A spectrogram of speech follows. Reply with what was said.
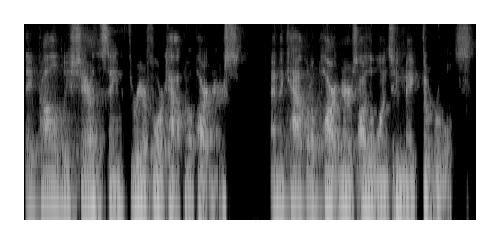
they probably share the same three or four capital partners. And the capital partners are the ones who make the rules.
